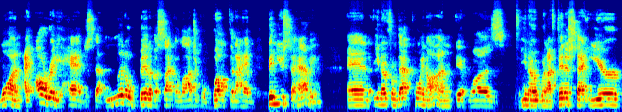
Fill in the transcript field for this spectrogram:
one, I already had just that little bit of a psychological bump that I had been used to having. And, you know, from that point on, it was, you know, when I finished that year,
